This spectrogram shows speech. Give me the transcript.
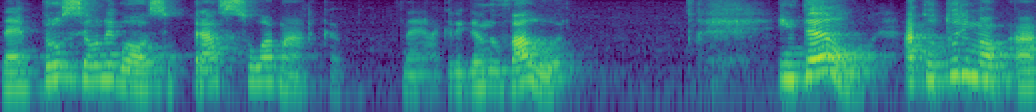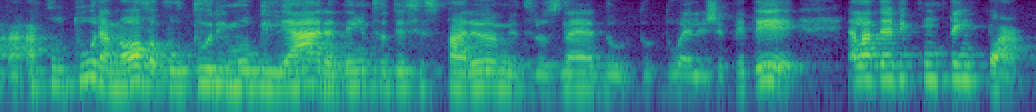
né, para o seu negócio, para a sua marca, né, agregando valor. Então, a cultura, a, a, cultura, a nova cultura imobiliária dentro desses parâmetros né, do, do, do LGPD, ela deve contemplar,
